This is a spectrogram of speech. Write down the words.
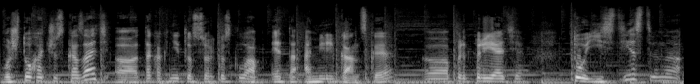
Вот что хочу сказать, а, так как Nitro Circus Club это американское а, предприятие, то, естественно,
